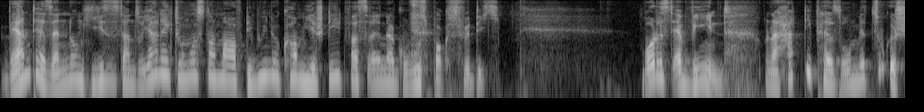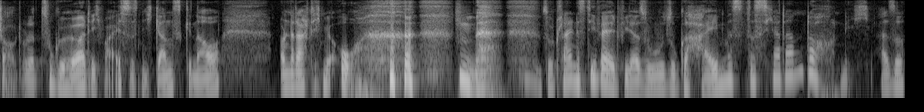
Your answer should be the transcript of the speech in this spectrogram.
während der Sendung hieß es dann so, Janik, du musst noch mal auf die Bühne kommen, hier steht was in der Grußbox für dich. Wurdest erwähnt. Und dann hat die Person mir zugeschaut oder zugehört, ich weiß es nicht ganz genau. Und da dachte ich mir, oh, hm, so klein ist die Welt wieder, so, so geheim ist das ja dann doch nicht. Also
